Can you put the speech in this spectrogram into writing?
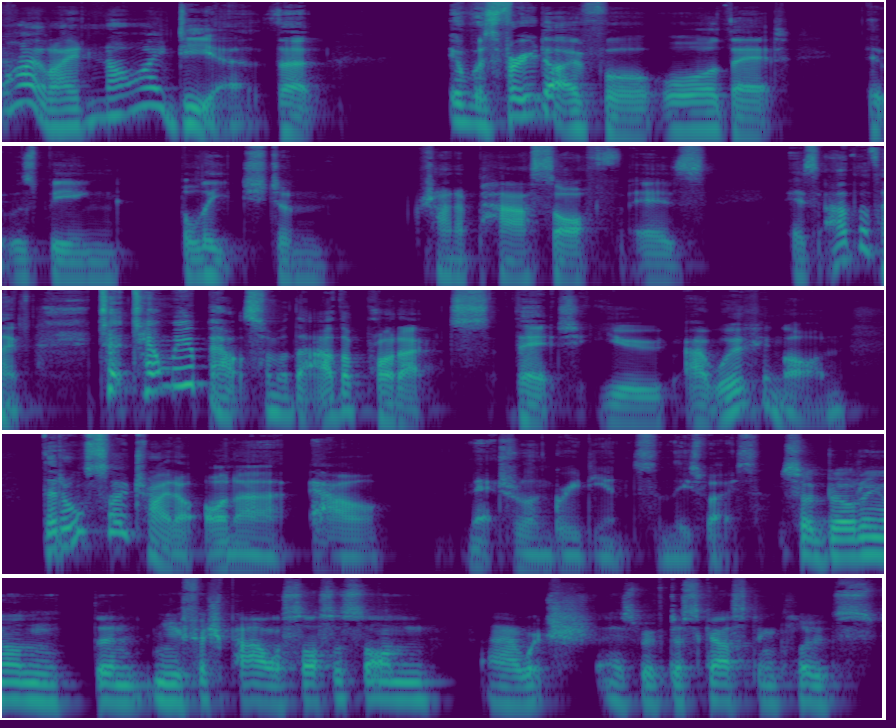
wild. I had no idea that it was free dive for or that it was being bleached and trying to pass off as as other things. T- tell me about some of the other products that you are working on that also try to honour our natural ingredients in these ways. So, building on the new fish pāua saucisson, uh, which, as we've discussed, includes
